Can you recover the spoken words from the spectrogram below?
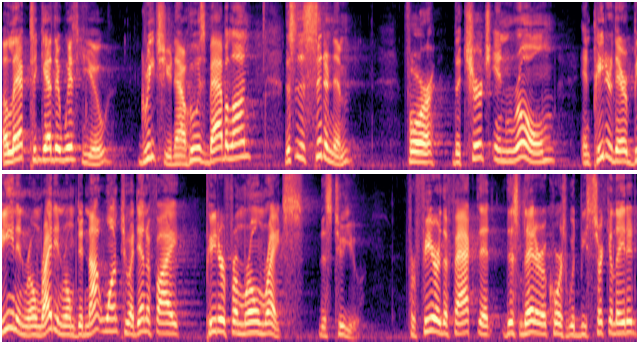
elect together with you, greets you. Now, who is Babylon? This is a synonym for the church in Rome. And Peter, there being in Rome, right in Rome, did not want to identify Peter from Rome writes this to you for fear of the fact that this letter, of course, would be circulated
